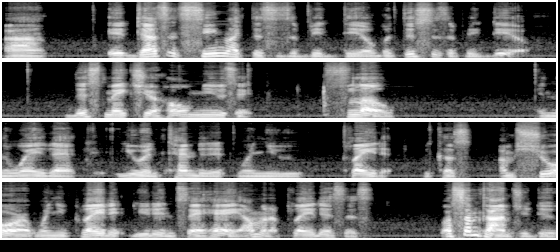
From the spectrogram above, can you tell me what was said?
Uh, it doesn't seem like this is a big deal, but this is a big deal. This makes your whole music flow in the way that you intended it when you played it. Because I'm sure when you played it, you didn't say, hey, I'm going to play this as Well, sometimes you do.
